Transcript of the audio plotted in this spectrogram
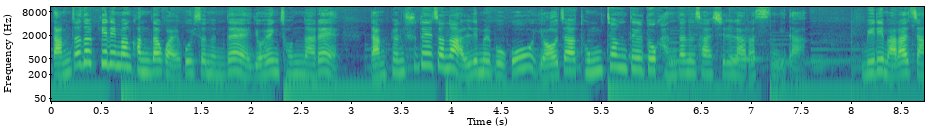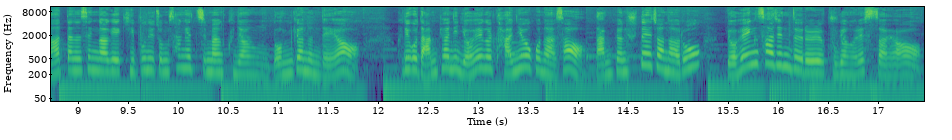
남자들끼리만 간다고 알고 있었는데 여행 전날에 남편 휴대전화 알림을 보고 여자 동창들도 간다는 사실을 알았습니다. 미리 말하지 않았다는 생각에 기분이 좀 상했지만 그냥 넘겼는데요. 그리고 남편이 여행을 다녀오고 나서 남편 휴대전화로 여행 사진들을 구경을 했어요.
